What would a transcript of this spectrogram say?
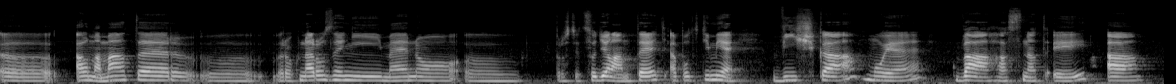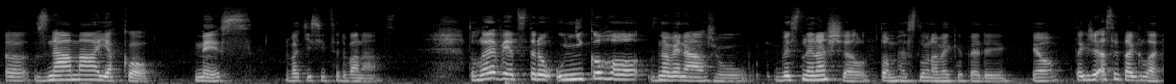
uh, alma mater, uh, rok narození, jméno, uh, prostě co dělám teď a pod tím je výška moje, váha snad i a uh, známá jako Miss 2012. Tohle je věc, kterou u nikoho z novinářů bys nenašel v tom heslu na Wikipedii. Jo? Takže asi takhle.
